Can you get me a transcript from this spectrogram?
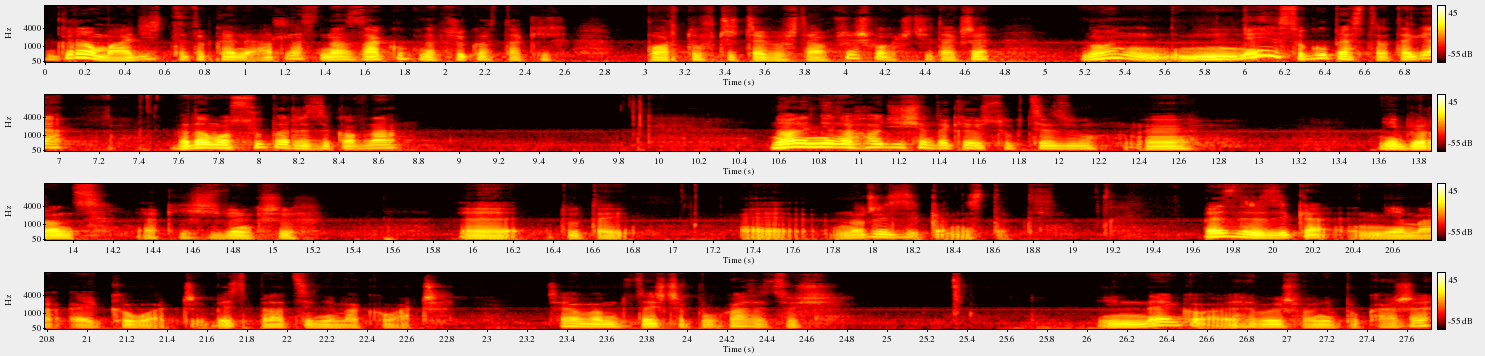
gromadzić te tokeny Atlas na zakup na przykład takich portów czy czegoś tam w przyszłości. Także no, nie jest to głupia strategia. Wiadomo, super ryzykowna. No ale nie dochodzi się do jakiegoś sukcesu, yy, nie biorąc jakichś większych yy, tutaj yy, no ryzyka niestety. Bez ryzyka nie ma kołaczy, bez pracy nie ma kołaczy. Chciałem Wam tutaj jeszcze pokazać coś innego, ale chyba już Wam nie pokażę.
